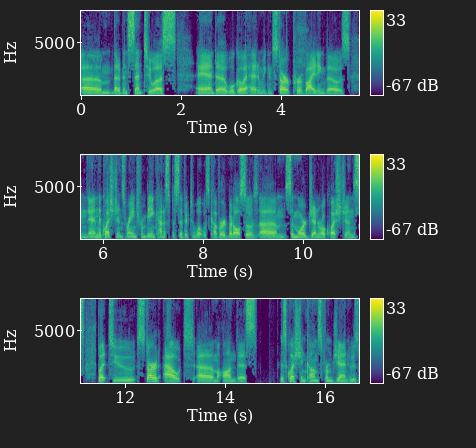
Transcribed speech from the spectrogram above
um, that have been sent to us and uh, we'll go ahead and we can start providing those. And the questions range from being kind of specific to what was covered, but also um, some more general questions. But to start out um, on this, this question comes from Jen, who's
